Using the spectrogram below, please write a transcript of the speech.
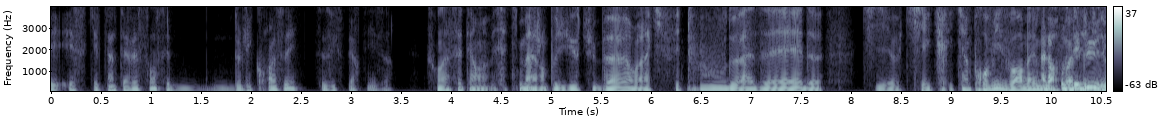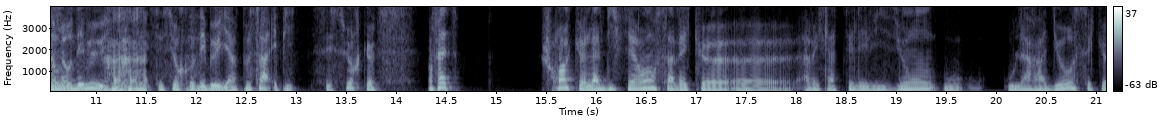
Et, et ce qui est intéressant, c'est de les croiser, ces expertises. Parce qu'on a cette, cette image un peu du youtubeur voilà, qui fait tout de A à Z, qui, euh, qui écrit, qui improvise, voire même Alors parfois au début, non mais au début, c'est- sûr qu'au début il y a un peu ça. Et puis c'est sûr que, en fait, je crois que la différence avec euh, euh, avec la télévision ou, ou la radio, c'est que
